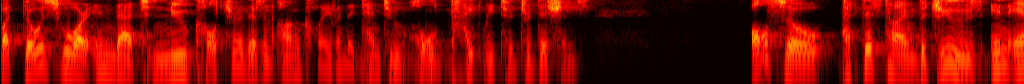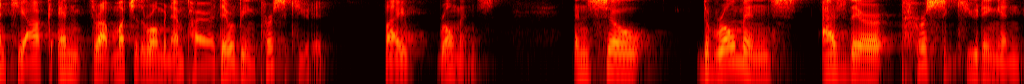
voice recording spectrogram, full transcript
But those who are in that new culture, there's an enclave and they tend to hold tightly to traditions. Also, at this time, the Jews in Antioch and throughout much of the Roman Empire, they were being persecuted by Romans. And so the Romans as they're persecuting and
